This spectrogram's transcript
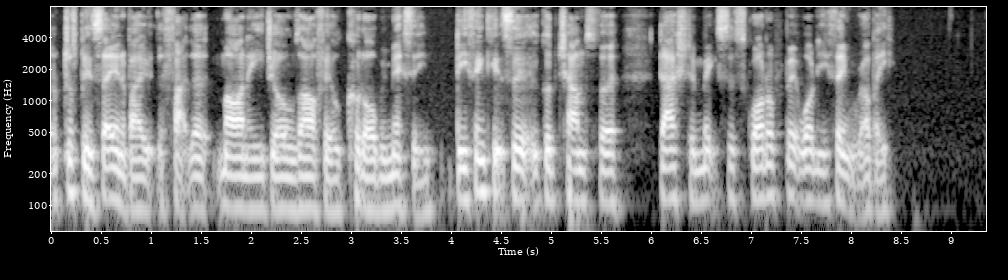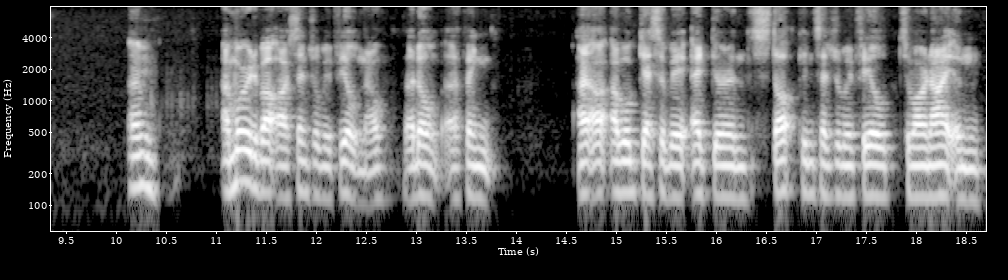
I've just been saying about the fact that Marney, Jones, Arfield could all be missing. Do you think it's a, a good chance for Dyche to mix the squad up a bit? What do you think, Robbie? Um, I'm worried about our central midfield now. I don't. I think I, I would guess it'll be Edgar and Stock in central midfield tomorrow night, and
